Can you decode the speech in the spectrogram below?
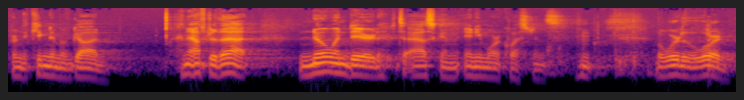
from the kingdom of God. And after that, no one dared to ask him any more questions. the word of the Lord.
